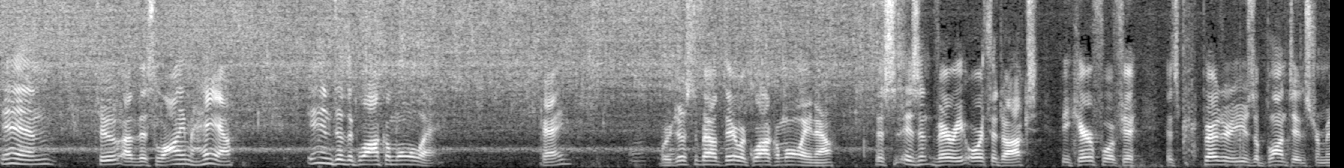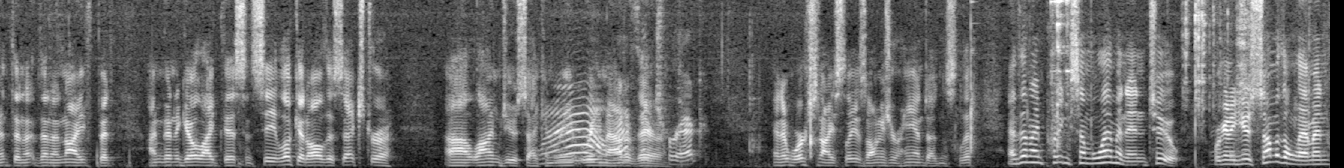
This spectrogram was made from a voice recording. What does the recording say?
into uh, this lime half into the guacamole. Okay? We're just about there with guacamole now. This isn't very orthodox. Be careful if you, it's better to use a blunt instrument than a, than a knife, but I'm going to go like this and see, look at all this extra uh, lime juice I can re- ream out of there Wow, that's a trick. and it works nicely as long as your hand doesn't slip. And then I'm putting some lemon in too. We're going to use some of the lemon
